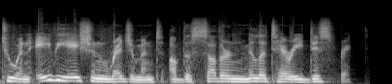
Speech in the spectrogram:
to an aviation regiment of the Southern Military District.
